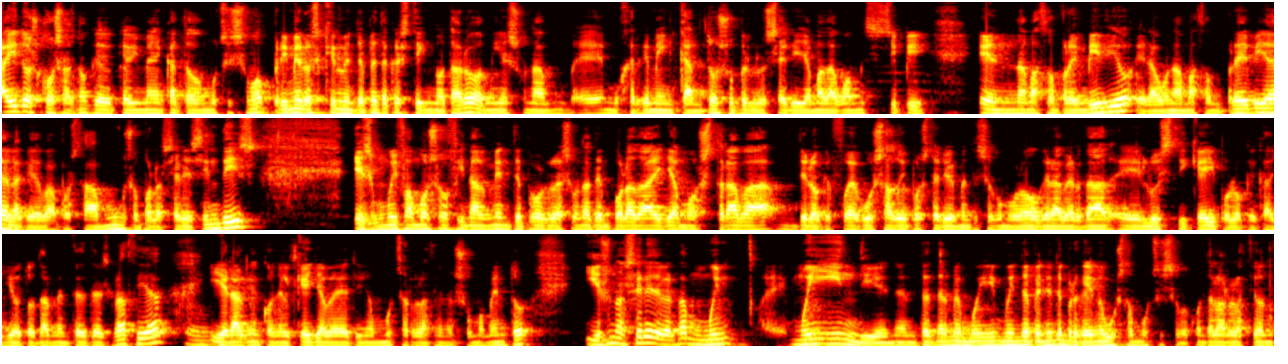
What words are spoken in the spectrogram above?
hay dos cosas ¿no? que, que a mí me ha encantado muchísimo. Primero es quien lo interpreta, que Notaro. A mí es una eh, mujer que me encantó su la serie llamada One Mississippi en Amazon Prime Video. Era una Amazon previa en la que apostaba mucho por las series indies. Es muy famoso finalmente porque la segunda temporada ella mostraba de lo que fue acusado y posteriormente se comprobó que era verdad eh, Luis C.K., por lo que cayó totalmente de desgracia, Mm. y era alguien con el que ella había tenido mucha relación en su momento. Y es una serie de verdad muy, muy indie, en entenderme muy, muy independiente, porque a mí me gusta muchísimo. Cuenta la relación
